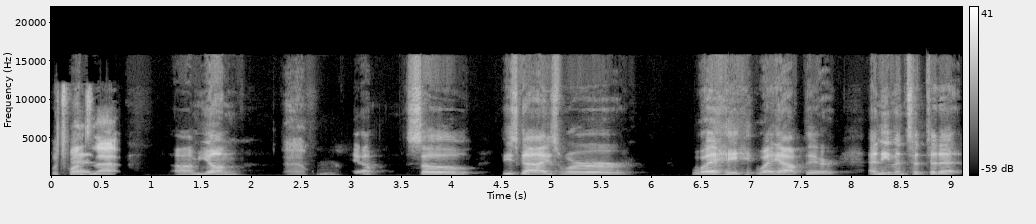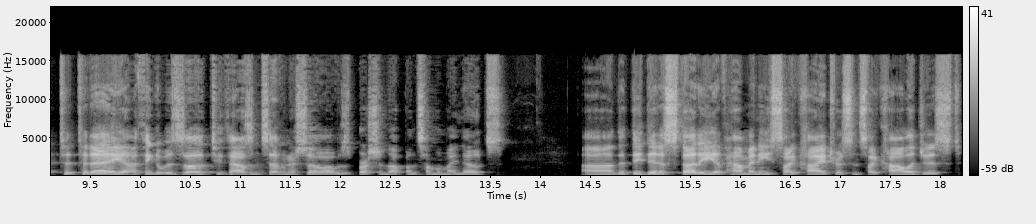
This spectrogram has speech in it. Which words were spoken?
Which one's and, that? Um, Jung. Yeah. Yep. So these guys were way, way out there. And even to today, to today, I think it was uh, 2007 or so. I was brushing up on some of my notes uh, that they did a study of how many psychiatrists and psychologists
